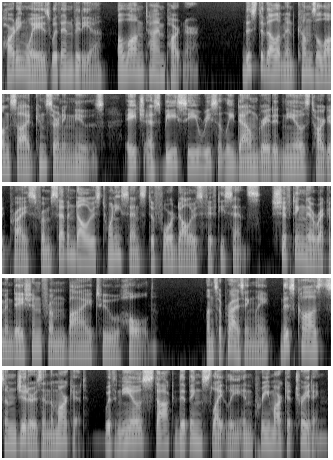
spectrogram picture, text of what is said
parting ways with NVIDIA, a longtime partner. This development comes alongside concerning news. HSBC recently downgraded NIO's target price from $7.20 to $4.50, shifting their recommendation from buy to hold. Unsurprisingly, this caused some jitters in the market, with NIO's stock dipping slightly in pre-market trading.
